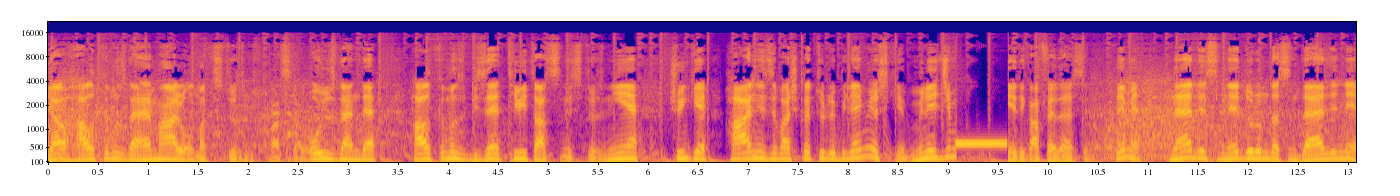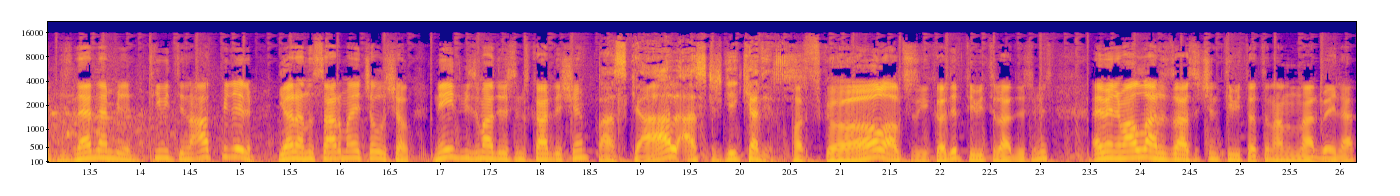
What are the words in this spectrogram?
Ya halkımızla hemhal olmak istiyoruz biz Pascal. O yüzden de halkımız bize tweet atsın istiyoruz. Niye? Çünkü halinizi başka türlü bilemiyoruz ki. Müneccim yedik affedersin. Değil mi? Neredesin? Ne durumdasın? Derdin ne? Biz nereden bilelim? Tweetini at bilelim. Yaranı sarmaya çalışalım. Neydi bizim adresimiz kardeşim? Pascal Askışgi Kadir. Pascal çizgi Kadir Twitter adresimiz. Efendim Allah rızası için tweet atın hanımlar beyler.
